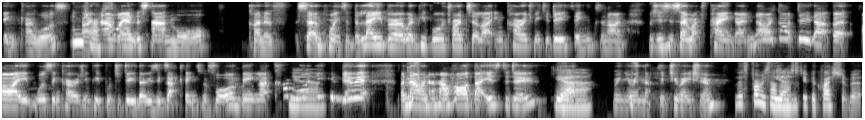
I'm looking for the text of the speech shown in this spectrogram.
think i was. Like now i understand more kind of certain points of the labor when people were trying to like encourage me to do things and i was just in so much pain going no i can't do that but i was encouraging people to do those exact things before and being like come on you can do it. But now i know how hard that is to do yeah. when you're in that situation. This probably sounds like a stupid question, but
